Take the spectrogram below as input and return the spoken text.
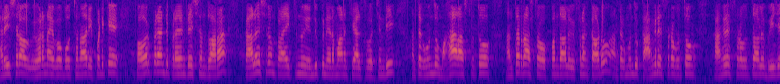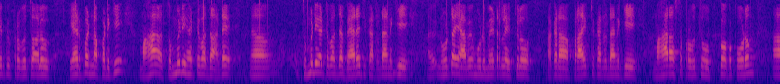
హరీష్ రావు వివరణ ఇవ్వబోతున్నారు. ఇప్పటికే పవర్ ప్లాంట్ ప్రజెంటేషన్ ద్వారా కాళేశ్వరం ప్రాజెక్టును ఎందుకు నిర్మాణం చేయాల్సి వచ్చింది? అంతకుముందు మహారాష్ట్రతో అంతర్రాష్ట్ర ఒప్పందాలు విఫలం కావడం అంతకుముందు కాంగ్రెస్ ప్రభుత్వం కాంగ్రెస్ ప్రభుత్వాలు బీజేపీ ప్రభుత్వాలు ఏర్పడినప్పటికీ మహా తొమ్మిది హట్టి వద్ద అంటే తుమ్మిడి అట్టు వద్ద బ్యారేజ్ కట్టడానికి నూట యాభై మూడు మీటర్ల ఎత్తులో అక్కడ ప్రాజెక్టు కట్టడానికి మహారాష్ట్ర ప్రభుత్వం ఒప్పుకోకపోవడం ఆ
